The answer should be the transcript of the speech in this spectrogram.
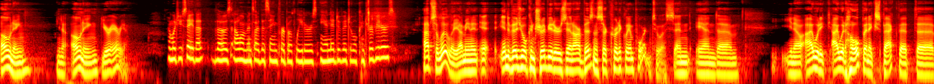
owning, you know, owning your area. And would you say that those elements are the same for both leaders and individual contributors? Absolutely. I mean, it, it, individual contributors in our business are critically important to us, and and um, you know, I would I would hope and expect that uh,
